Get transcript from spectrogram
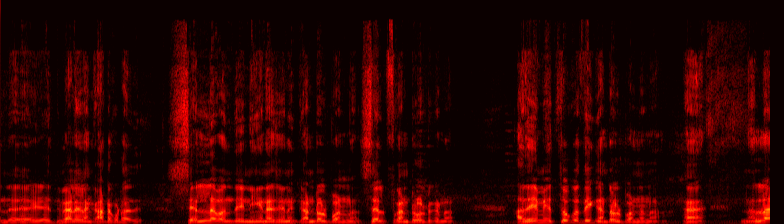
இந்த வேலையெல்லாம் காட்டக்கூடாது. செல்லை வந்து நீங்கள் என்ன செய்யணும்? கண்ட்ரோல் பண்ணணும். செல்ஃப் கண்ட்ரோல் இருக்கணும். அதேமாரி தூக்கத்தையும் கண்ட்ரோல் பண்ணணும். ஆ நல்லா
